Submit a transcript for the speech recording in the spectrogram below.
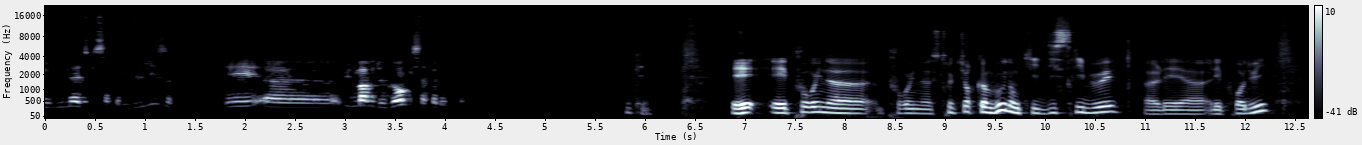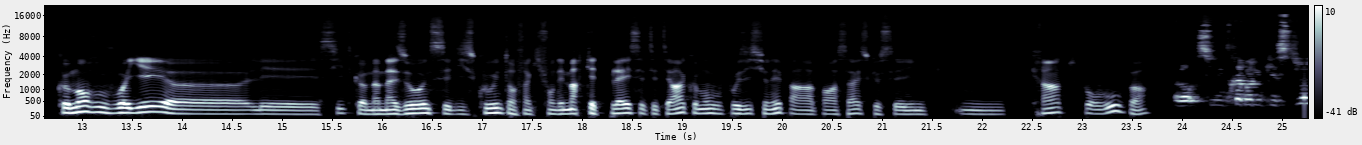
de lunettes qui s'appelle Bleeze et une marque de gants qui s'appelle Oclair. Ok. Et, pour, une, pour une structure comme vous, donc qui distribuez les, les produits, Comment vous voyez les sites comme Amazon, Cdiscount, enfin qui font des marketplaces, etc. Comment vous positionnez par rapport à ça? Est-ce que c'est une, crainte pour vous ou pas? Alors c'est une très bonne question.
